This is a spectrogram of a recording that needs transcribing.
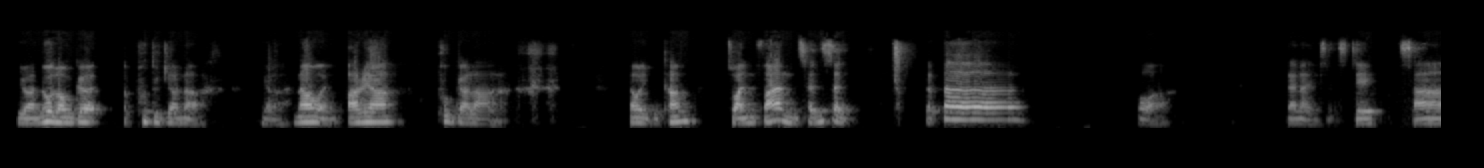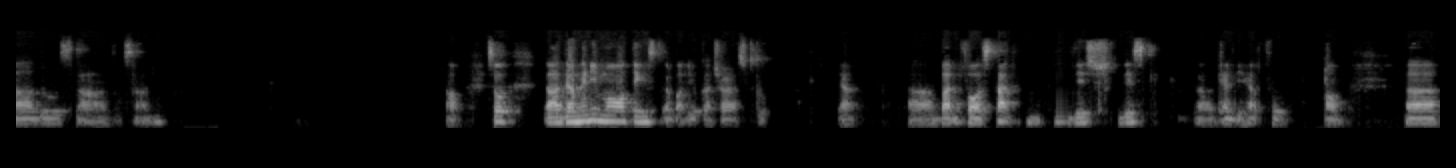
you are no longer a Puthujjana. Yeah, now an Arya Pugala. now you become 转凡成圣。哒哒，哇！then I say sadhu, sadhu, sadhu. Oh, so uh, there are many more things about Yogacara too. Yeah, uh, but for a start, this this uh, can be helpful. Oh, uh,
